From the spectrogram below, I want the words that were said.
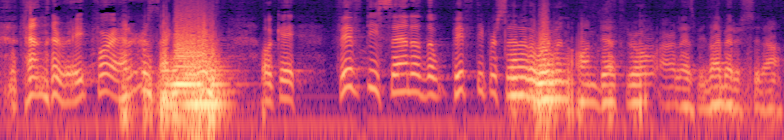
than the rate for heterosexuals. Okay, 50 percent of the 50% of the women on death row are lesbians. I better sit down.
